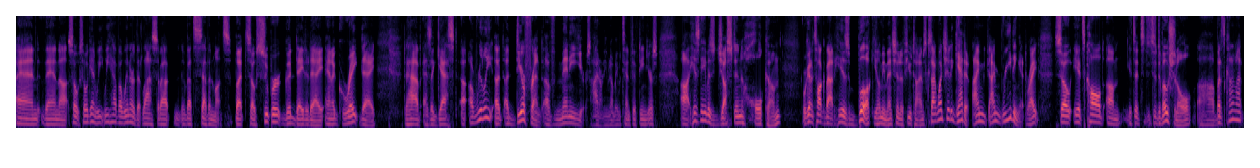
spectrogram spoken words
And then uh, so so again, we, we have a winter that lasts about about seven months. But so super good day today, and a great day to have as a guest a, a really a, a, dear friend of many years. I don't even know, maybe 10, 15 years. Uh, his name is Justin Holcomb. We're going to talk about his book. You let me mention it a few times because I want you to get it. I'm I'm reading it right. So it's called um, it's, it's it's a devotional, uh, but it's kind of not.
